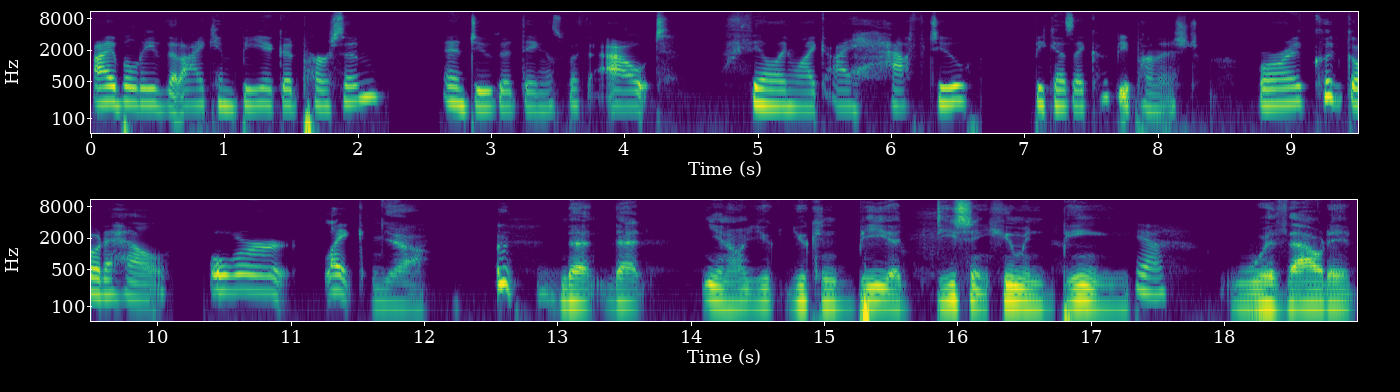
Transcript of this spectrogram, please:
I believe that I can be a good person and do good things without feeling like I have to because I could be punished or I could go to hell or like yeah that that you know you you can be a decent human being yeah without it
